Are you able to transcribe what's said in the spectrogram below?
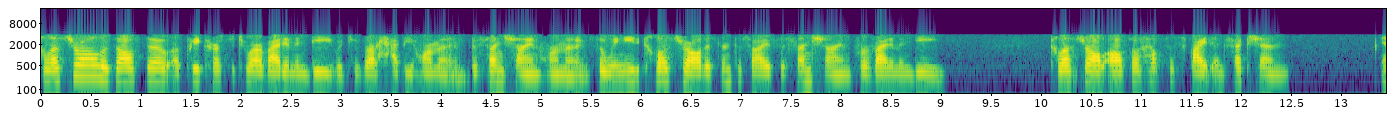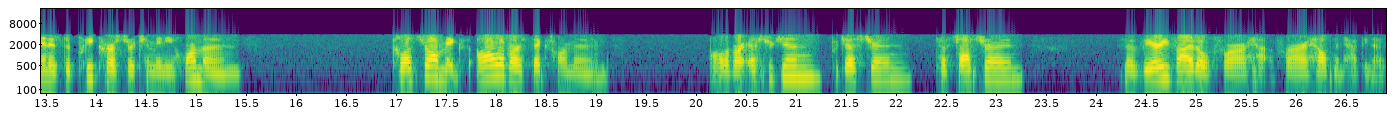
Cholesterol is also a precursor to our vitamin D, which is our happy hormone, the sunshine hormone. So we need cholesterol to synthesize the sunshine for vitamin D. Cholesterol also helps us fight infections and is the precursor to many hormones. Cholesterol makes all of our sex hormones, all of our estrogen, progesterone, testosterone, so very vital for our for our health and happiness.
